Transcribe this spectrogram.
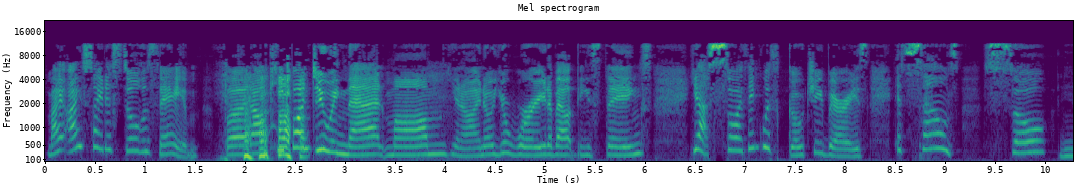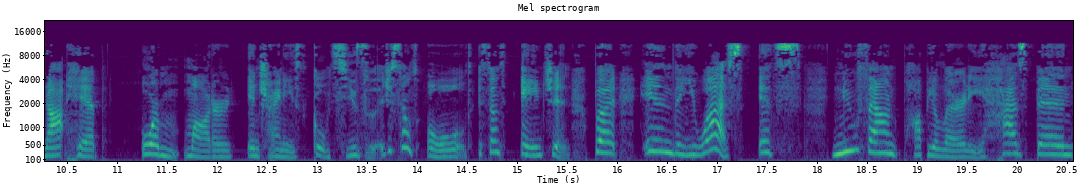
My eyesight is still the same, but I'll keep on doing that, mom. You know, I know you're worried about these things. Yes, so I think with goji berries, it sounds so not hip or modern in Chinese, 枸杞子. It just sounds old. It sounds ancient. But in the US, its newfound popularity has been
